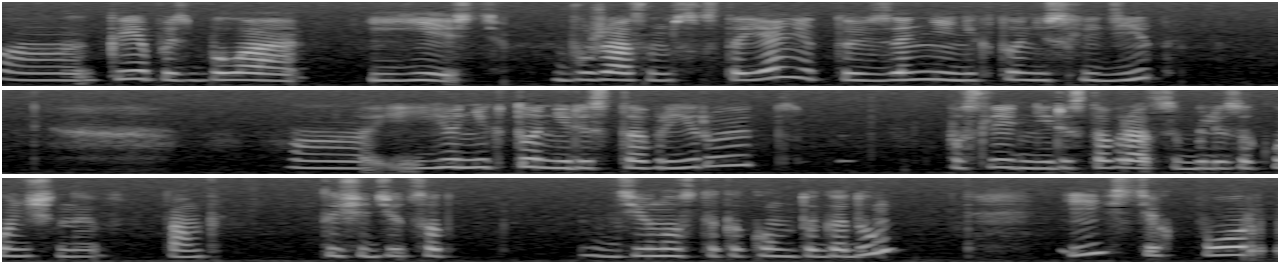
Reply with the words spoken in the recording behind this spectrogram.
э, крепость была и есть в ужасном состоянии, то есть за ней никто не следит, э, ее никто не реставрирует. Последние реставрации были закончены там в 1990 каком-то году, и с тех пор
